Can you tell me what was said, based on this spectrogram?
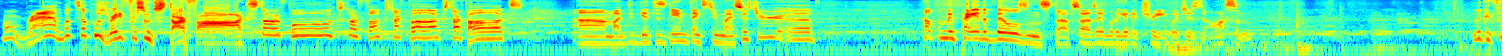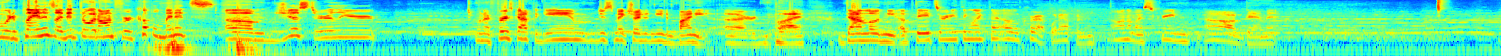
Alright, what's up? Who's ready for some Star Fox? Star Fox, Star Fox, Star Fox, Star Fox. Um, I did get this game thanks to my sister, uh, helping me pay the bills and stuff, so I was able to get a treat, which is awesome. Looking forward to playing this. I did throw it on for a couple minutes, um, just earlier when I first got the game, just to make sure I didn't need to buy any, uh, or buy, download any updates or anything like that. Oh crap, what happened? Oh no, my screen, oh damn it.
